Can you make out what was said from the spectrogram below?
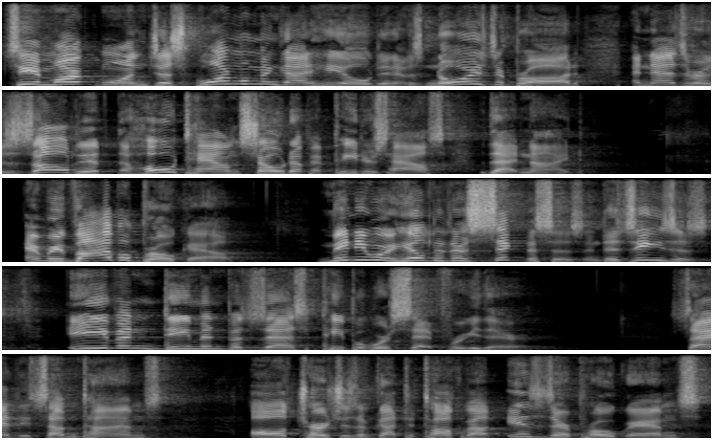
See, in Mark 1, just one woman got healed, and it was noised abroad, and as a result of it, the whole town showed up at Peter's house that night. And revival broke out. Many were healed of their sicknesses and diseases. Even demon possessed people were set free there. Sadly, sometimes all churches have got to talk about is their programs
